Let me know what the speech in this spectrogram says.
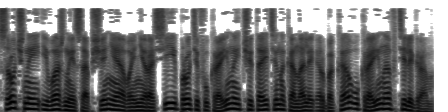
Срочные и важные сообщения о войне России против Украины читайте на канале РБК Украина в Телеграм.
